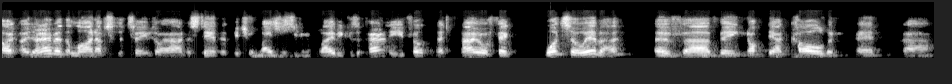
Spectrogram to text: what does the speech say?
I, I don't know about the lineups of the teams. I understand that Mitchell Moses is going to play because apparently he felt no effect whatsoever of uh, being knocked out cold and, and um,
